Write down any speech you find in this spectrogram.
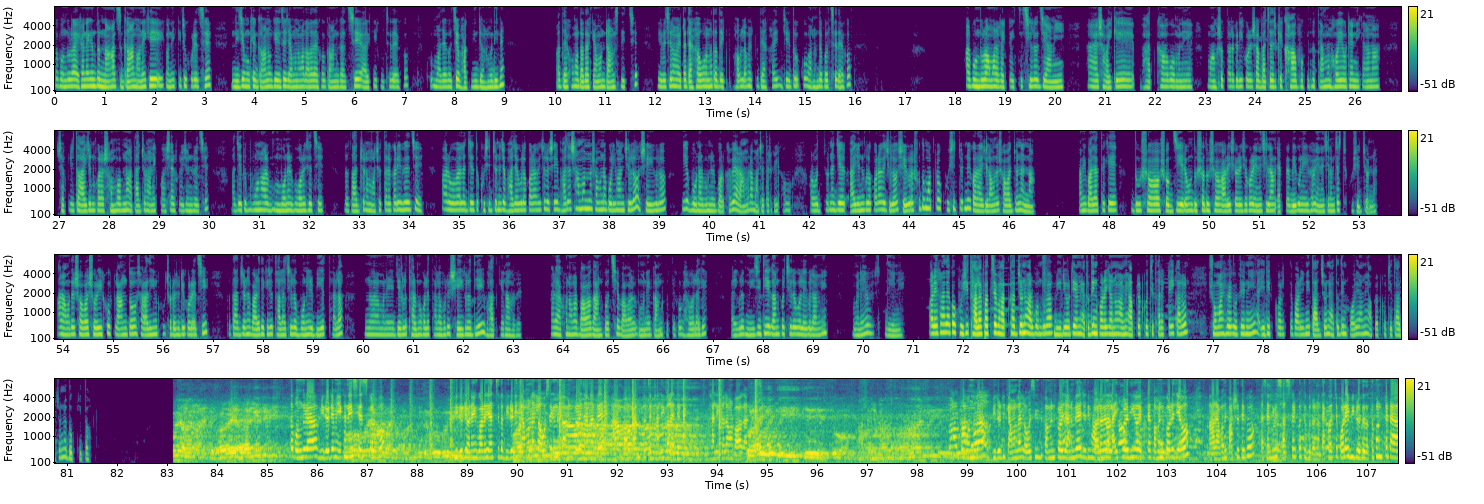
তো বন্ধুরা, এখানে কিন্তু নাচ, গান অনেকে অনেক কিছু করেছে। নিজে মুখে গানও গেয়েছে, যেমন আমার দাদা দেখো গান গাচ্ছে আর কি করছে দেখো, খুব মজা করছে ভাগ্নির জন্মদিনে। আর দেখো আমার দাদা কেমন ডান্স দিচ্ছে। ভেবেছিলাম এটা দেখাবো না, তো দেখ ভাবলাম একটু দেখাই, যেহেতু খুব আনন্দ করছে দেখো। আর বন্ধুরা, আমার আর একটা ইচ্ছে ছিল যে আমি সবাইকে ভাত খাওয়াবো মানে মাংসর তরকারি করে সব বাচ্চাদেরকে খাওয়াবো, কিন্তু তেমন হয়ে ওঠেনি, কেননা সব কিছু তো আয়োজন করা সম্ভব না, তার জন্য অনেক পয়সার প্রয়োজন রয়েছে। আর যেহেতু বোন আর বোনের বর এসেছে তো তার জন্য মাছের তরকারি হয়েছে। আর ওবেলা যেহেতু খুশির জন্য যে ভাজাগুলো করা হয়েছিল, সেই ভাজা সামান্য সামান্য পরিমাণ ছিল, সেইগুলো দিয়ে বোন আর বোনের বর খাবে আর আমরা মাছের তরকারি খাব। আর ওর জন্য যে আয়োজনগুলো করা হয়েছিল, সেগুলো শুধুমাত্র খুশির জন্যই করা হয়েছিল, আমাদের সবার জন্য না। আমি বাজার থেকে দুশো সবজি, এরকম দুশো দুশো, আড়াইশো আড়াইশো করে এনেছিলাম, একটা বেগুন এইভাবে এনেছিলাম জাস্ট খুশির জন্য। আর আমাদের সবার শরীর খুব ক্লান্ত, সারাদিন খুব ছোটাছুটি করেছি। তো তার জন্য বাড়িতে কিছু থালা ছিল, বোনের বিয়ের থালা। মানে যেগুলো থার্মোকলের থালা বলে সেইগুলো দিয়েই ভাত কেনা হবে। আর এখন আমার বাবা গান করছে, বাবার মানে গান করতে খুব ভালো লাগে। আর এগুলো মিউজিক দিয়ে গান করছিল বলে এগুলো আমি মানে দিইনি। আর এখানে দেখো খুশি থালা পাচ্ছে ভাত খাওয়ার জন্য। আর বন্ধুরা, ভিডিওটি আমি এতদিন পরে কেন আমি আপলোড করছি তার একটাই কারণ, সময় হয়ে ওঠেনি এডিট করতে পারিনি, তার জন্য এতদিন পরে আমি আপলোড করছি, তার জন্য দুঃখিত। তো বন্ধুরা, ভিডিওটি আমি এখানেই শেষ করব। ভিডিওটি অনেক বড় যাচ্ছে, তো ভিডিওটি কেমন লাগল অবশ্যই কিন্তু কমেন্ট করে জানাবে। আমার বাবা গান করছে, খালি গলায় দেখো। খালি গলায় আমার বাবা গান করছে। তো বন্ধুরা, ভিডিওটি কেমন লাগল অবশ্যই কিন্তু কমেন্ট করে জানবে। যদি ভালো লাগে লাইক করে দিও, একটা কমেন্ট করে যেও। আর আমাদের পাশে থেকো, আর চ্যানেলটিকে সাবস্ক্রাইব করতে ভুলো না। দেখা হচ্ছে পরের ভিডিওতে, ততক্ষণ টাটা।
